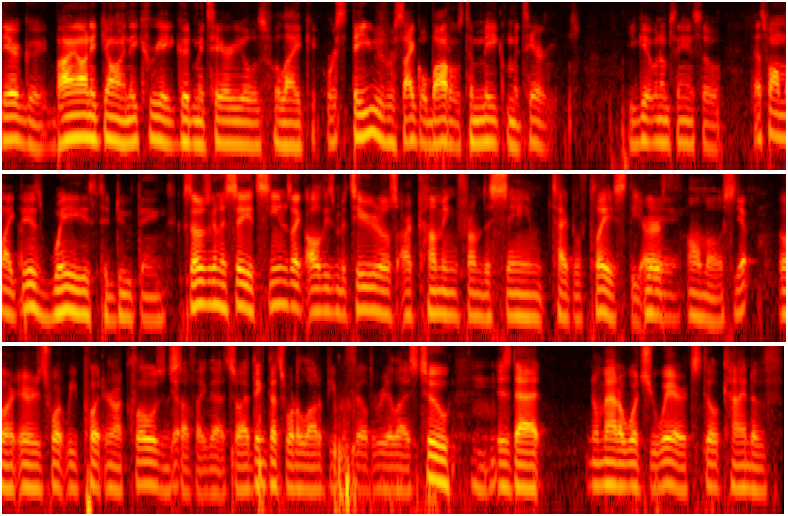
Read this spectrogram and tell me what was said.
They're good. Bionic Yarn, they create good materials for like they use recycled bottles to make materials. You get what I'm saying? So that's why I'm like, there's ways to do things. Because I was gonna say, it seems like all these materials are coming from the same type of place, the earth, Yeah. almost. Yep. Or, or it's what we put in our clothes and Yep. stuff like that. So I think that's what a lot of people fail to realize too, Mm-hmm. is that no matter what you wear, it's still kind of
